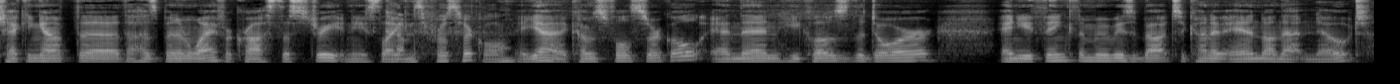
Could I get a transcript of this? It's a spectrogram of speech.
checking out the the husband and wife across the street, and he's like, comes full circle. Yeah, it comes full circle, and then he closes the door, and you think the movie's about to kind of end on that note,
